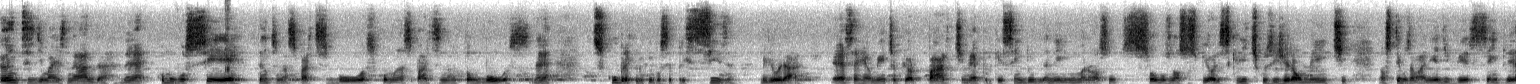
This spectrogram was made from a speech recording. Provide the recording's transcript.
antes de mais nada, né? Como você é, tanto nas partes boas como nas partes não tão boas, né? Descubra aquilo que você precisa melhorar. Essa é realmente a pior parte, né? Porque sem dúvida nenhuma nós somos nossos piores críticos e geralmente nós temos a mania de ver sempre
